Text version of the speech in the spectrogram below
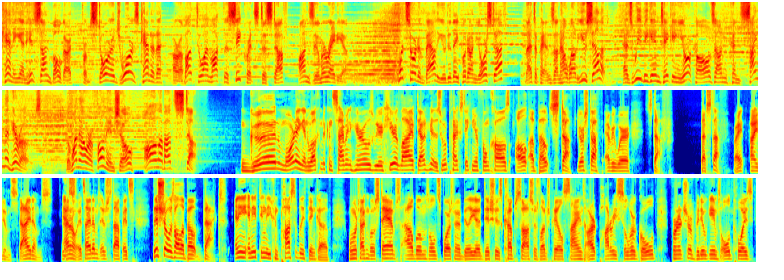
Kenny and his son Bogart from Storage Wars Canada are about to unlock the secrets to stuff on Zoomer Radio. What sort of value do they put on your stuff? That depends on how well you sell it. As we begin taking your calls on Consignment Heroes, the one hour phone in show all about stuff. Good morning and welcome to Consignment Heroes. We are here live down here at the Zoomerplex taking your phone calls all about stuff. Your stuff everywhere. Stuff. That's stuff, right? items. The items. Yes. I don't know. It's items, it's stuff. It's this show is all about that. Any anything that you can possibly think of when we're talking about stamps, albums, old sports memorabilia, dishes, cups, saucers, lunch pails, signs, art, pottery, silver, gold, furniture, video games, old toys,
